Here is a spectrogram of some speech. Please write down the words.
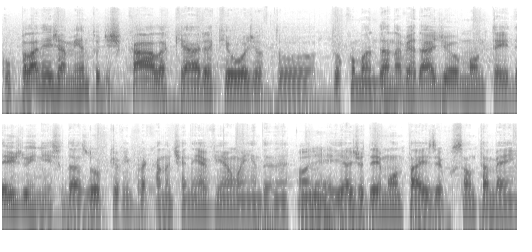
o planejamento de escala, que é a área que hoje eu tô, tô comandando, na verdade eu montei desde o início da Azul, porque eu vim para cá não tinha nem avião ainda, né? Olha aí. E ajudei a montar a execução também.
